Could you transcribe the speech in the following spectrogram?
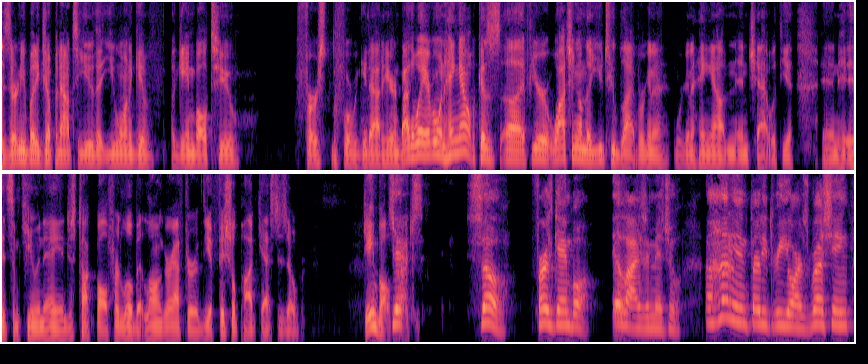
is there anybody jumping out to you that you want to give a game ball to first before we get out of here? And by the way, everyone hang out because uh, if you're watching on the YouTube live, we're gonna we're gonna hang out and, and chat with you and hit some Q and A and just talk ball for a little bit longer after the official podcast is over. Game balls, yes. So first game ball, Elijah Mitchell, 133 yards rushing.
